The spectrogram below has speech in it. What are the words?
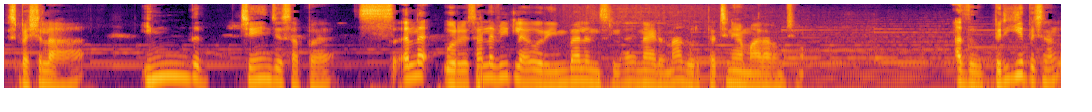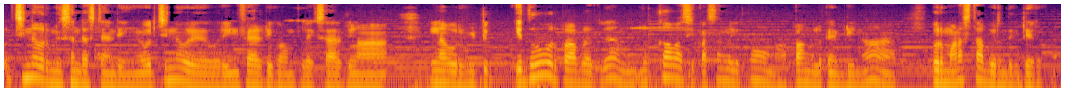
ஸ்பெஷலாக இந்த சேஞ்சஸ் அப்போ சில ஒரு சில வீட்டில் ஒரு இம்பேலன்ஸில் என்ன ஆகிடும்னா அது ஒரு பிரச்சனையாக மாற ஆரம்பிச்சிடும் அது பெரிய பிரச்சனை ஒரு சின்ன ஒரு மிஸ் அண்டர்ஸ்டாண்டிங் ஒரு சின்ன ஒரு ஒரு இன்ஃபேரிட்டி காம்ப்ளெக்ஸாக இருக்கலாம் இல்லை ஒரு வீட்டு ஏதோ ஒரு ப்ராப்ளத்தில் முக்கால்வாசி பசங்களுக்கும் அப்பாங்களுக்கும் எப்படின்னா ஒரு மனஸ்தாபம் இருந்துக்கிட்டே இருக்கும்.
